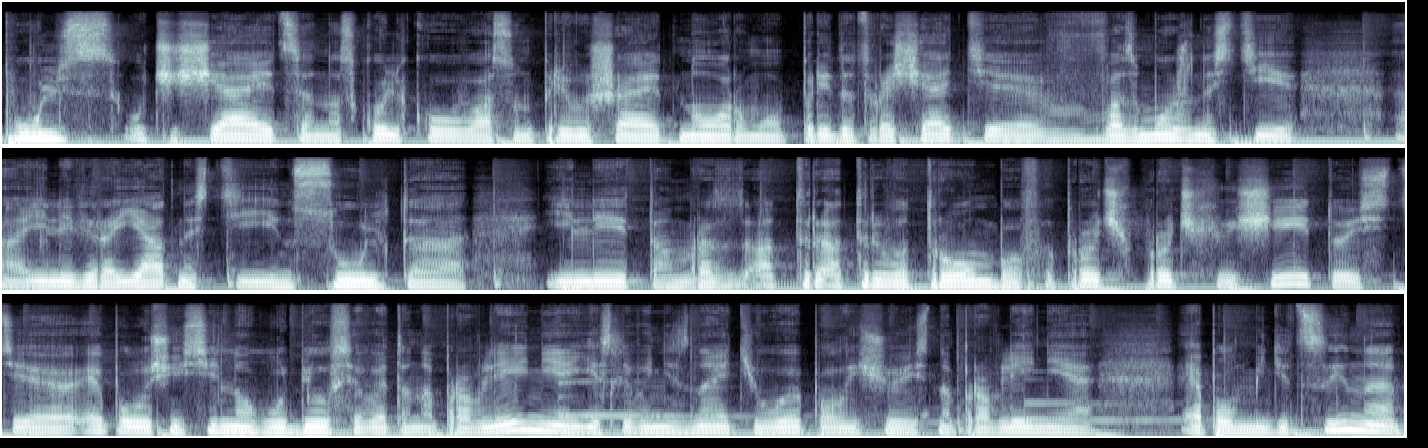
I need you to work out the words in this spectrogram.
пульс учащается, насколько у вас он превышает норму, предотвращать э, возможности э, или вероятности инсульта или там раз, от, отрыва тромбов и прочих-прочих вещей. То есть э, Apple очень сильно углубился в это направление. Если вы не знаете, у Apple еще есть направление Apple медицина.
